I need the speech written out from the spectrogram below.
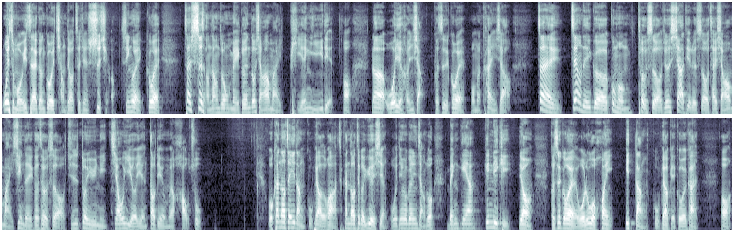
为什么我一直在跟各位强调这件事情哦？是因为各位在市场当中，每个人都想要买便宜一点哦。那我也很想，可是各位，我们看一下，在这样的一个共同特色哦，就是下跌的时候才想要买进的一个特色哦。其实对于你交易而言，到底有没有好处？我看到这一档股票的话，看到这个月线，我一定会跟你讲说，别惊，跟你去，对哦。可是各位，我如果换一档股票给各位看哦，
